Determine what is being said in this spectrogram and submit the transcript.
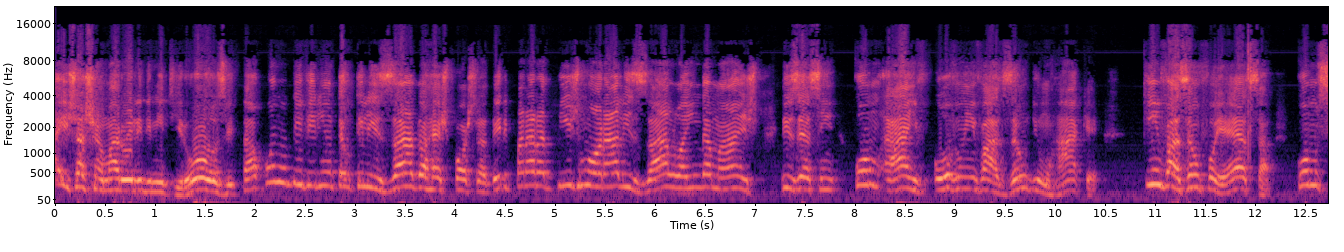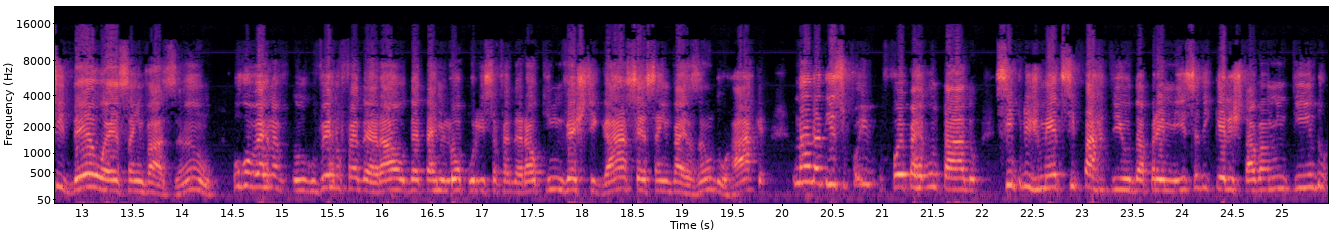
Aí já chamaram ele de mentiroso e tal, quando deveriam ter utilizado a resposta dele para desmoralizá-lo ainda mais. Dizer assim, como ah, houve uma invasão de um hacker. Que invasão foi essa? Como se deu essa invasão? O governo, o governo federal determinou à Polícia Federal que investigasse essa invasão do hacker. Nada disso foi, foi perguntado. Simplesmente se partiu da premissa de que ele estava mentindo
